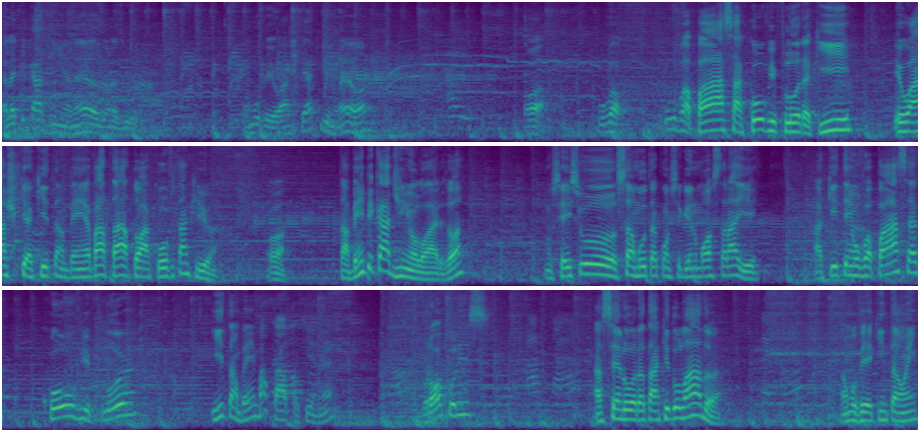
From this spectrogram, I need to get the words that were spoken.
Ela é picadinha, né, dona Zilda? Vamos ver, eu acho que é aqui, não é, ó? Ó, uva, uva passa, a couve-flor aqui. Eu acho que aqui também é batata, ó, a couve tá aqui, ó. Ó, tá bem picadinho, Loares, ó. Não sei se o Samu tá conseguindo mostrar aí. Aqui tem uva passa, couve-flor e também batata aqui, né? Brócolis. A cenoura tá aqui do lado, ó. Vamos ver aqui então, hein?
